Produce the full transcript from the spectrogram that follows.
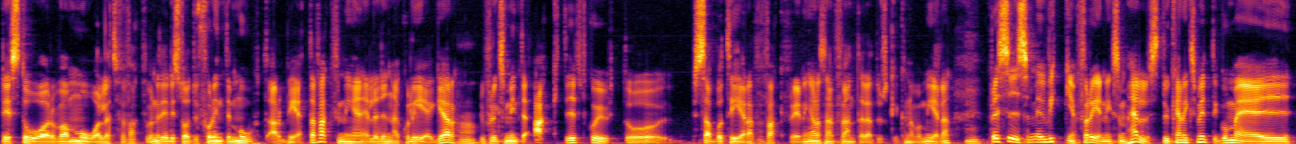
Det står vad målet för fackförbundet är. Det står att du får inte motarbeta fackföreningen eller dina kollegor. Du får liksom inte aktivt gå ut och sabotera för fackföreningar och sen förvänta dig att du ska kunna vara medlem. Precis som i vilken förening som helst. Du kan liksom inte gå med i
